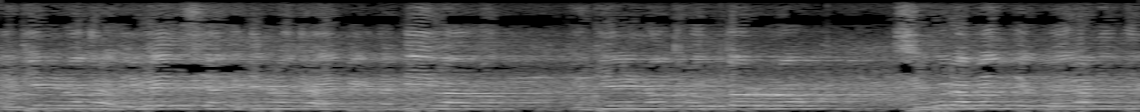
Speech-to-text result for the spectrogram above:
que tienen otras vivencias, que tienen otras expectativas, que tienen otro entorno, seguramente podrán intercambiar.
